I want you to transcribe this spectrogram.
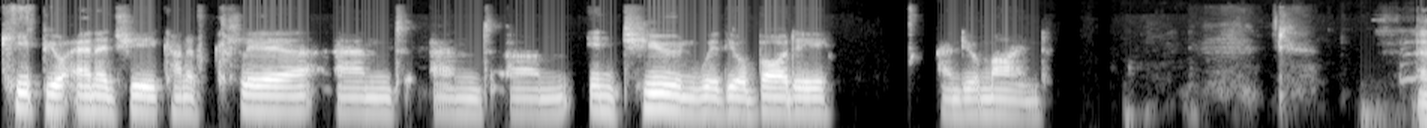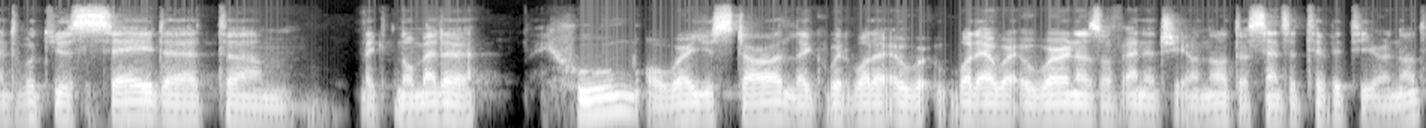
keep your energy kind of clear and and um, in tune with your body and your mind. And would you say that, um, like, no matter whom or where you start, like with whatever, whatever awareness of energy or not, or sensitivity or not,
